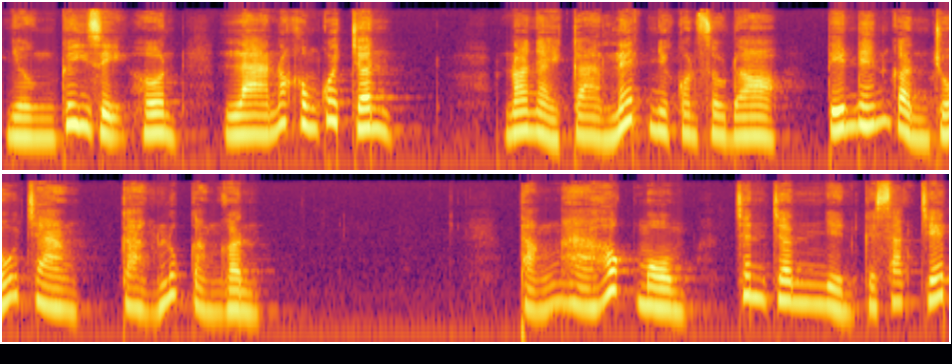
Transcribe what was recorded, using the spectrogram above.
Nhưng kinh dị hơn Là nó không có chân. Nó nhảy càng lết như con sâu đò Tiến đến gần chỗ chàng Càng lúc càng gần. Thắng há hốc mồm, Chân chân nhìn cái xác chết.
